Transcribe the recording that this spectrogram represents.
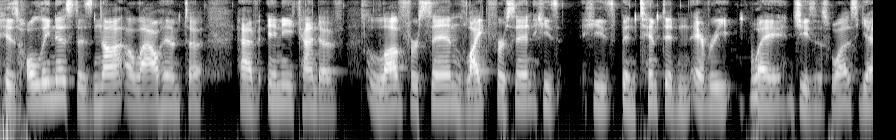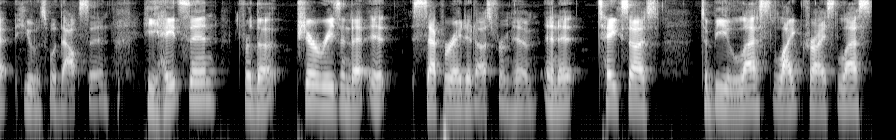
his holiness does not allow him to have any kind of love for sin, like for sin. He's he's been tempted in every way Jesus was, yet he was without sin. He hates sin for the pure reason that it separated us from him and it takes us to be less like Christ, less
